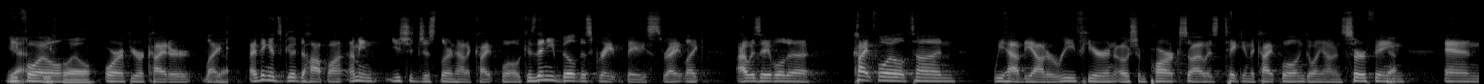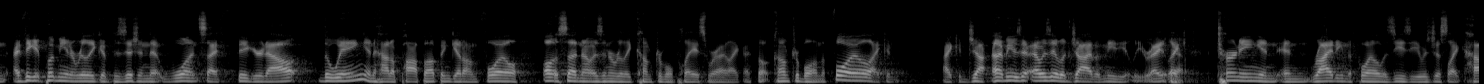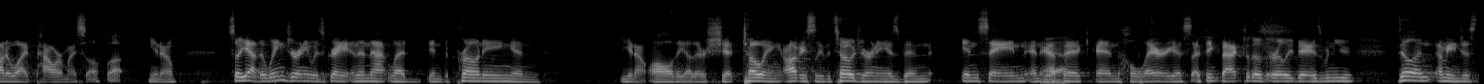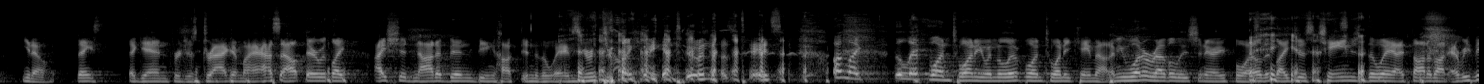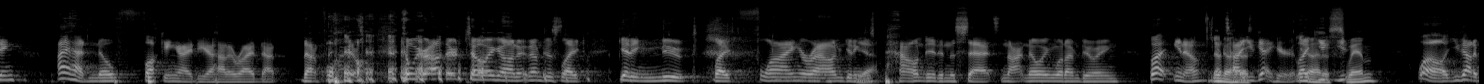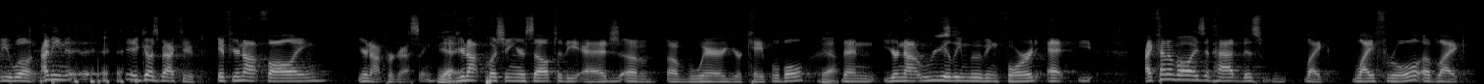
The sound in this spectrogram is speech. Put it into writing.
Yeah, e-foil, e-foil. or if you're a kiter, like Yeah. I think it's good to hop on. I mean, you should just learn how to kite foil because then you build this great base, right? Like I was able to kite foil a ton. We have the outer reef here in Ocean Park, so I was taking the kite foil and going out and surfing. And I think it put me in a really good position that once I figured out the wing and how to pop up and get on foil, all of a sudden I was in a really comfortable place where I like I felt comfortable on the foil. I could I could jive. I mean, I was able to jive immediately, right? Like Yeah. Turning and, and riding the foil was easy. It was just like, how do I power myself up, you know? So yeah, the wing journey was great. And then that led into proning and, you know, all the other shit. Towing, obviously, the tow journey has been insane and Yeah. epic and hilarious. I think back to those early days when you, Dylan, I mean, just, you know, thanks again for just dragging my ass out there with like, I should not have been being hucked into the waves you were throwing me into in those days. On like the Lift 120, when the Lift 120 came out. I mean, what a revolutionary foil that like just changed the way I thought about everything. I had no fucking idea how to ride that that foil. and we were out there towing on it, and I'm just like getting nuked, like flying around, getting Yeah. just pounded in the sets, not knowing what I'm doing. But you know, that's You know how, to- you get here. You like how you, to you- swim. Well, you got to be willing. I mean, it, it goes back to if you're not falling, you're not progressing. Yeah, if you're not pushing yourself to the edge of, of where you're capable, Yeah. then you're not really moving forward. At I kind of always have had this like life rule of like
